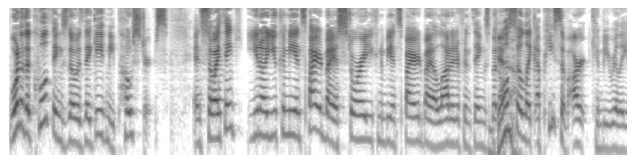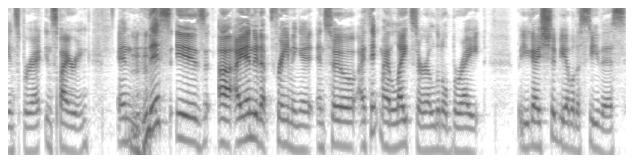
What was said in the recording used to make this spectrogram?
One of the cool things though is they gave me posters. And so I think, you know, you can be inspired by a story, you can be inspired by a lot of different things, but yeah. also like a piece of art can be really inspira- inspiring. And mm-hmm. this is uh, I ended up framing it and so I think my lights are a little bright, but you guys should be able to see this.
